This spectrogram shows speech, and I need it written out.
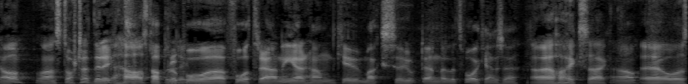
Ja, och han startade direkt. Ja, han startade Apropå eh, få träningar, han kan ju max ha gjort en eller två kanske. Ja, exakt. Ja. Eh, och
